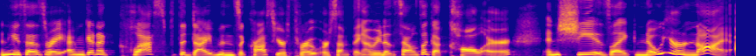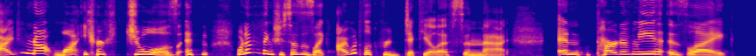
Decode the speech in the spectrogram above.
And he says, Right, I'm going to clasp the diamonds across your throat or something. I mean, it sounds like a collar. And she is like, No, you're not. I do not want your jewels. And one of the things she says is like, I would look ridiculous in that. And part of me is like,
